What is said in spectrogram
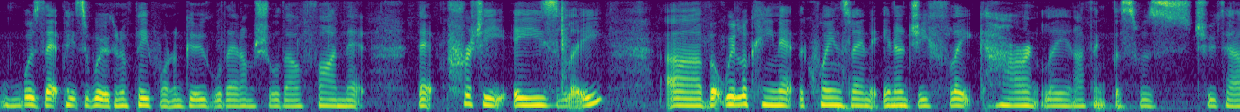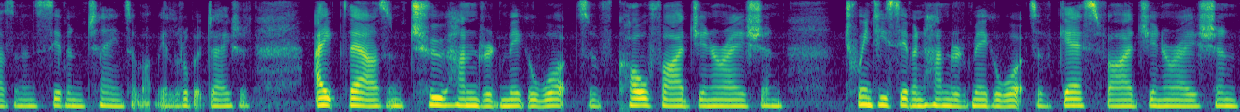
was that piece of work. And if people want to Google that, I'm sure they'll find that that pretty easily. Uh, but we're looking at the Queensland energy fleet currently, and I think this was 2017, so it might be a little bit dated. 8,200 megawatts of coal fired generation, 2,700 megawatts of gas fired generation,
